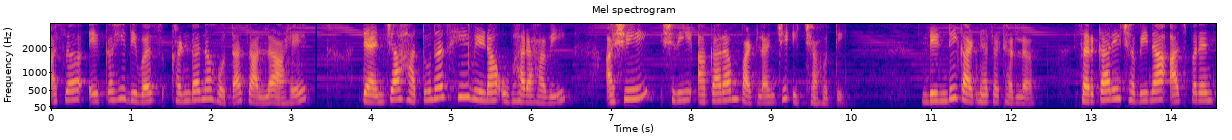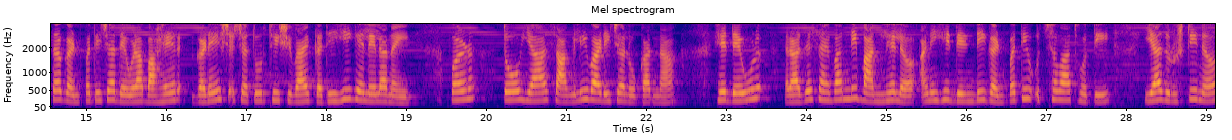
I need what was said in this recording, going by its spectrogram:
असं एकही दिवस खंड न होता चाललं आहे त्यांच्या हातूनच ही विणा उभा राहावी अशी श्री आकाराम पाटलांची इच्छा होती. दिंडी काढण्याचं ठरलं. सरकारी छबीना आजपर्यंत गणपतीच्या देवळाबाहेर गणेश चतुर्थीशिवाय कधीही गेलेला नाही. पण तो या सांगलीवाडीच्या लोकांना हे देऊळ राजेसाहेबांनी बांधलेलं आणि ही दिंडी गणपती उत्सवात होती या दृष्टीनं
